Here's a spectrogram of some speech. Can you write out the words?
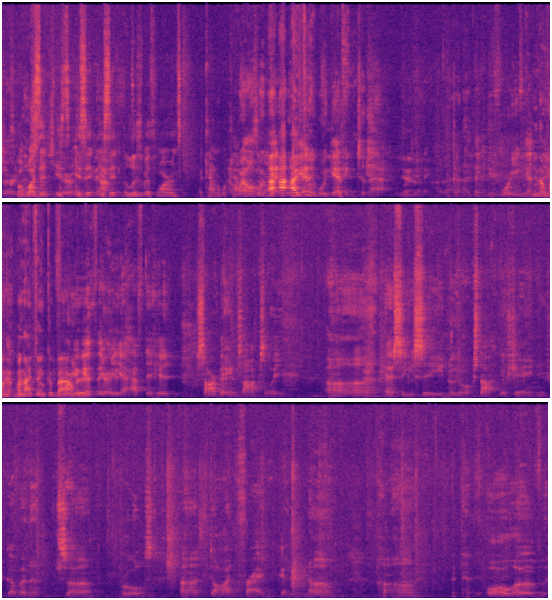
times. But was it is, is it it Elizabeth Warren's accountable capitalism? Well, we're, get, we're, I, I get, think we're getting if, to that. Yeah. And I think before you get You know, when, there, when I think about before you get there, you have to hit Sarbanes-Oxley, uh, SEC, New York Stock Exchange, governance uh, rules, uh, Dodd-Frank, and um, um, all of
